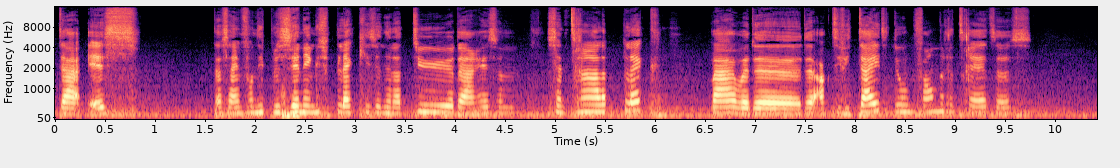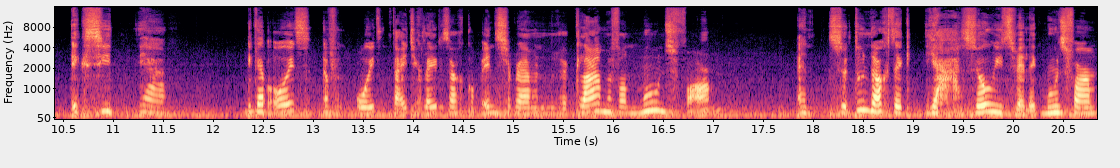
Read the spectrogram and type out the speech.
daar, is, daar zijn van die bezinningsplekjes in de natuur, daar is een centrale plek waar we de, de activiteiten doen van de retraites. Ik zie, ja, ik heb ooit, of ooit, een tijdje geleden zag ik op Instagram een reclame van Moons Farm. En toen dacht ik, ja, zoiets wil ik. Moons Farm,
